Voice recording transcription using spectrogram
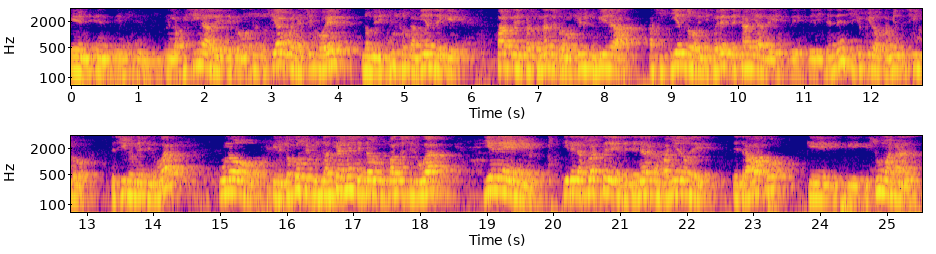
en, la oficina de, promoción social o en el SECOE, donde dispuso también de que parte del personal de promoción estuviera asistiendo en diferentes áreas de, de, de la Intendencia, yo quiero también decirlo, decirlo en este lugar, uno que le tocó circunstancialmente estar ocupando ese lugar, tiene, tiene la suerte de, de tener compañeros de, de trabajo que, suman al,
